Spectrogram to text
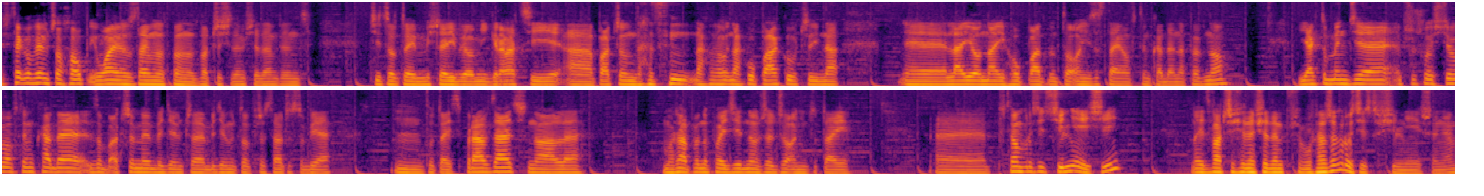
z tego wiem, co Hope i Wire zostają na pewno 2377, więc ci, co tutaj myśleliby o migracji, a patrzą na, na, na chłopaków, czyli na e, Liona i Hope'a, no to oni zostają w tym KD na pewno. Jak to będzie przyszłościowo w tym KD, zobaczymy, będziemy, trzeba- będziemy to przez cały czas sobie mm, tutaj sprawdzać, no ale można na pewno powiedzieć jedną rzecz, że oni tutaj e, chcą wrócić silniejsi, no i 2377 przypuszczam, że wróci jest to silniejsze, nie?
